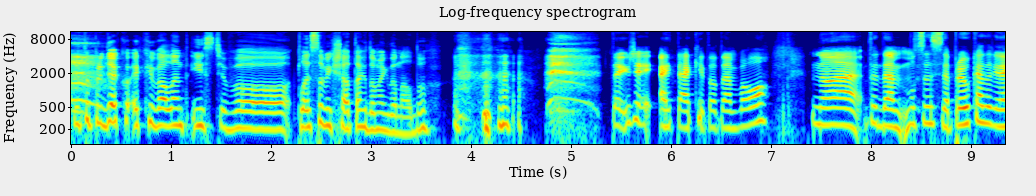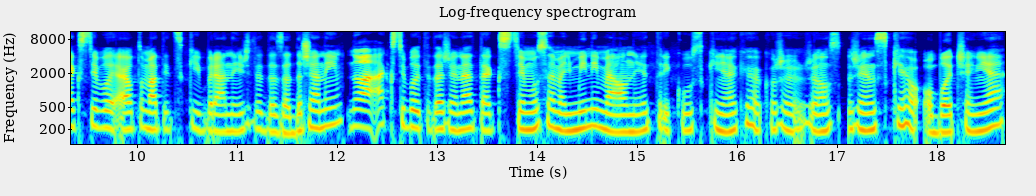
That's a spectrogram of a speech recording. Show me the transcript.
Je to príde ako ekvivalent ísť v plesových šatách do McDonaldu. Takže aj také to tam bolo. No a teda museli sa preukázať, inak ste boli automaticky braní, že teda zadržaní. No a ak ste boli teda žena, tak ste museli mať minimálne tri kúsky nejakého akože ženského oblečenia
